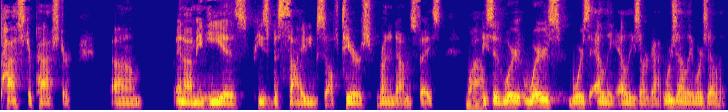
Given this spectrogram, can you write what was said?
Pastor, Pastor. Um, and I mean, he is he's beside himself, tears running down his face. Wow. He said, Where, "Where's where's Ellie? Ellie's our guy. Where's Ellie? Where's Ellie?"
